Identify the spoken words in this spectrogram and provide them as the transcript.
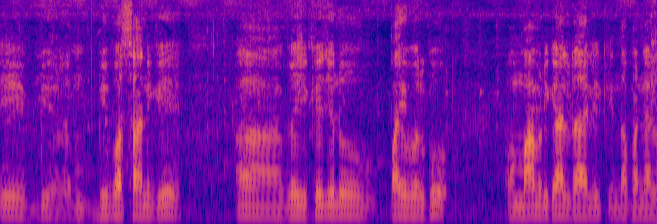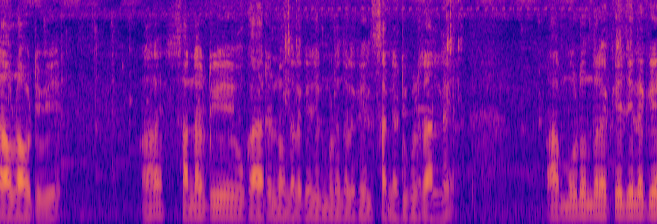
ఈ బీ- బీభత్సానికి వెయ్యి కేజీలు పై వరకు మామిడికాయలు రాలి కింద పడిన లావు లావుటివి. సన్నటి ఒక రెండు వందల కేజీలు మూడు వందల కేజీలు సన్నటి కూడా రాలినాయి. ఆ మూడు వందల కేజీలకి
